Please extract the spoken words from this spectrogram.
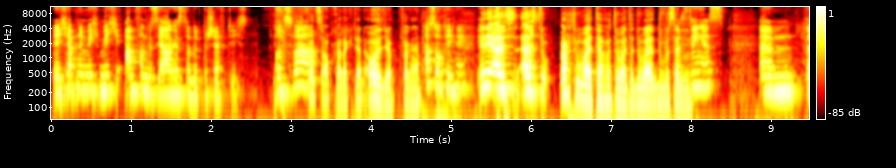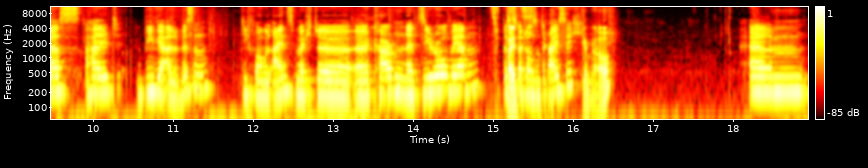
Ich habe nämlich mich Anfang des Jahres damit beschäftigt. Und zwar. Ich wollte es auch gerade erklären, aber ja, fang an. Achso, okay, nee. Nee, nee, alles, alles, du, mach du weiter, mach du weiter. Du, du bist dann. Das Ding ist, ähm, dass halt, wie wir alle wissen, die Formel 1 möchte äh, Carbon Net Zero werden bis 2030. Genau. Ähm,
